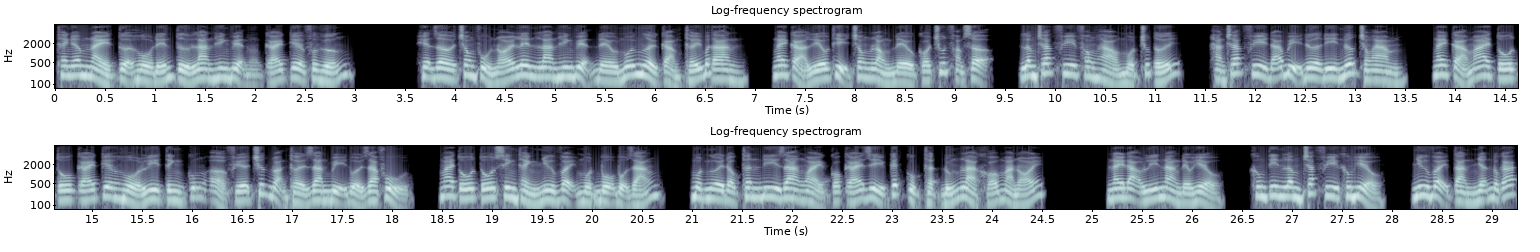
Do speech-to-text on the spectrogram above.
thanh âm này tựa hồ đến từ Lan Hinh viện cái kia phương hướng. Hiện giờ trong phủ nói lên Lan Hinh viện đều mỗi người cảm thấy bất an, ngay cả Liễu thị trong lòng đều có chút phạm sợ, Lâm Trác Phi phong hào một chút tới, Hàn Trác Phi đã bị đưa đi nước trong am, ngay cả Mai Tố Tố cái kia hồ ly tinh cũng ở phía trước đoạn thời gian bị đuổi ra phủ, Mai Tố Tố sinh thành như vậy một bộ bộ dáng, một người độc thân đi ra ngoài có cái gì kết cục thật đúng là khó mà nói. Nay đạo lý nàng đều hiểu, không tin Lâm Trác Phi không hiểu, như vậy tàn nhẫn độc ác,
